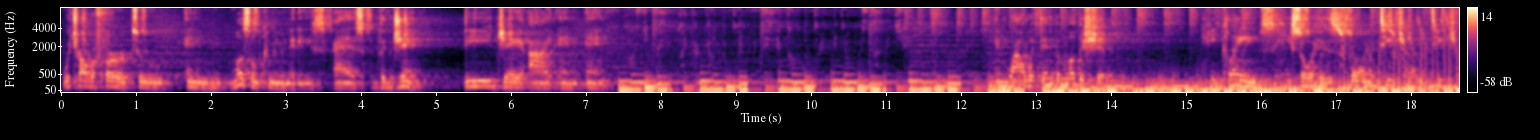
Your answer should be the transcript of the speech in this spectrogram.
which are referred to in Muslim communities as the jinn, D J I N N. while within the mothership, he claims he saw his former teacher, teacher,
